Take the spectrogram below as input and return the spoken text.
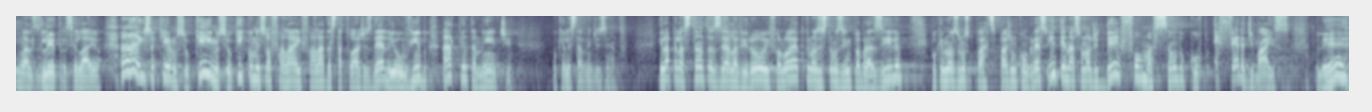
umas letras, sei lá. Eu, ah, isso aqui é não sei o que, não sei o que. Começou a falar e falar das tatuagens dela e ouvindo atentamente o que ela estava me dizendo. E lá pelas tantas ela virou e falou: É porque nós estamos vindo para Brasília, porque nós vamos participar de um congresso internacional de deformação do corpo. É fera demais. falei: É.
